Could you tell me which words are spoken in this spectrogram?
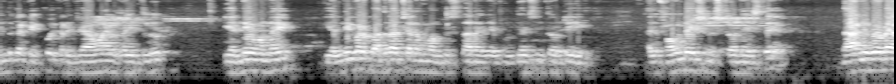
ఎందుకంటే ఎక్కువ ఇక్కడ జామాయిల రైతులు ఇవన్నీ ఉన్నాయి. ఇవన్నీ కూడా భద్రాచలం పంపిస్తున్నారని చెప్పి ఉద్దేశంతో అది ఫౌండేషన్ స్టోన్ వేస్తే దాన్ని కూడా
